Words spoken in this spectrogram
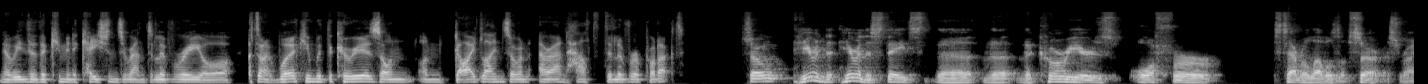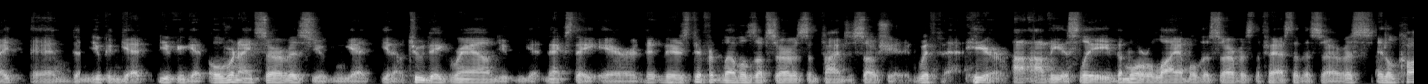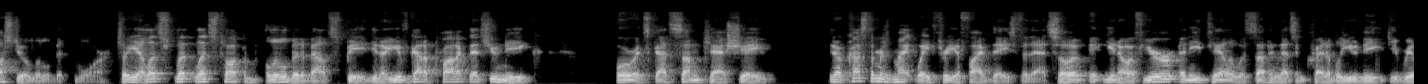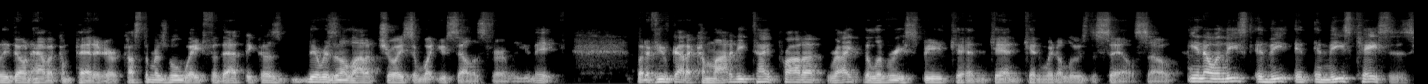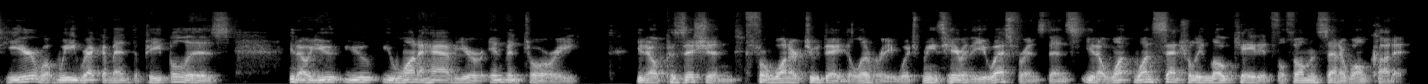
You know, either the communications around delivery or I don't know, working with the couriers on on guidelines on, around how to deliver a product? So here in the here in the states, the the the couriers offer several levels of service, right? And uh, you can get you can get overnight service, you can get you know two day ground, you can get next day air. There's different levels of service and times associated with that. Here, obviously, the more reliable the service, the faster the service, it'll cost you a little bit more. So yeah, let's let let's talk a little bit about speed. You know, you've got a product that's unique, or it's got some cachet you know, customers might wait three or five days for that. So, you know, if you're an e-tailer with something that's incredibly unique, you really don't have a competitor. Customers will wait for that because there isn't a lot of choice and what you sell is fairly unique. But if you've got a commodity type product, right, delivery speed can can can win or lose the sale. So, you know, in these in the in, in these cases here, what we recommend to people is, you know, you you you want to have your inventory you know, positioned for one or two day delivery, which means here in the US, for instance, you know, one, one centrally located fulfillment center won't cut it.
